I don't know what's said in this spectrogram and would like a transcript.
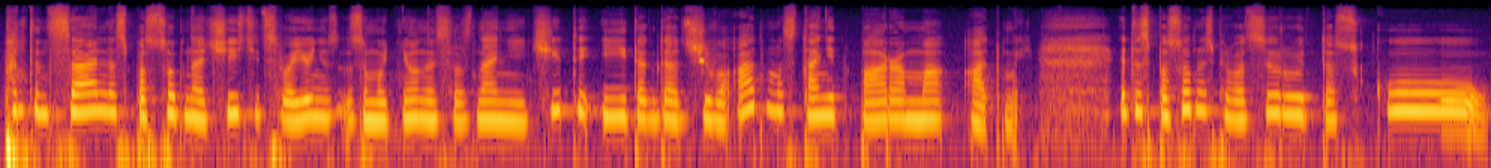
потенциально способна очистить свое замутненное сознание читы, и тогда джива атма станет парама атмой. Эта способность провоцирует тоску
